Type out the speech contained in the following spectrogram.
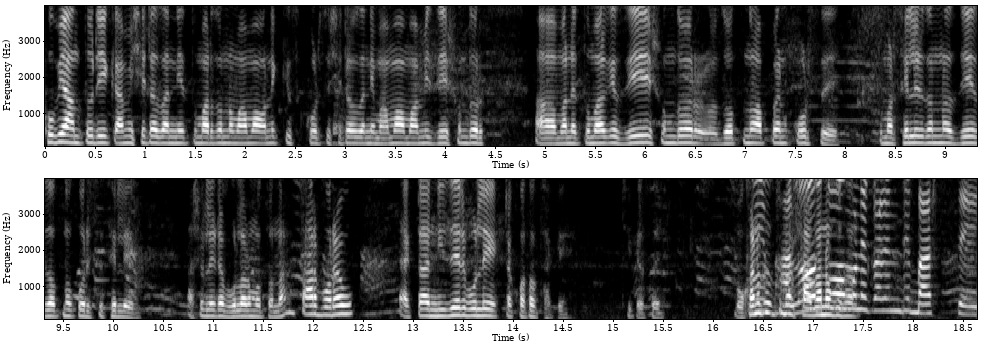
খুবই আন্তরিক আমি সেটা জানি তোমার জন্য মামা অনেক কিছু করছে সেটাও জানি। মামা মামি যে সুন্দর মানে তোমাকে যে সুন্দর যত্ন আপ্যায়ন করছে তোমার ছেলের জন্য যে যত্ন করেছে ছেলের আসলে এটা ভোলার মতো না। তারপরেও একটা নিজের বলে একটা কথা থাকে ঠিক আছে? ওখানে তো তোমার সাজানো মনে করেন যে বাড়ছেই।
